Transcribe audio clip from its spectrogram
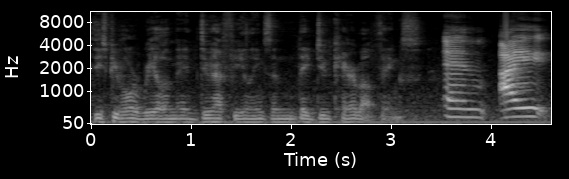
these people are real and they do have feelings and they do care about things. and I,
